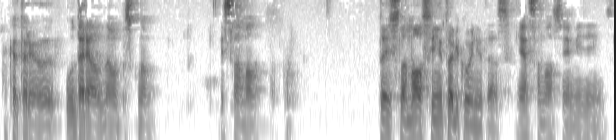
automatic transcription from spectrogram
который ударял на выпускном и сломал. То есть сломался не только унитаз. Я сломал себе мизинец.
